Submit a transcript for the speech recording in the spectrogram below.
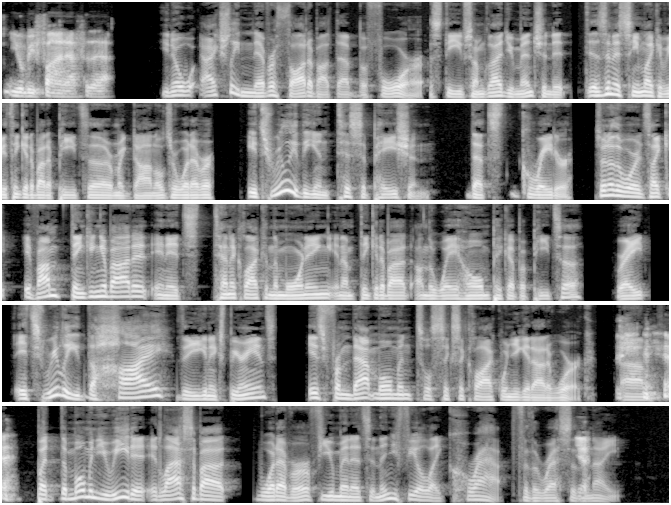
you'll be fine after that. You know, I actually never thought about that before, Steve. So I'm glad you mentioned it. Doesn't it seem like if you're thinking about a pizza or McDonald's or whatever, it's really the anticipation that's greater. So in other words, like if I'm thinking about it and it's 10 o'clock in the morning and I'm thinking about on the way home, pick up a pizza, right? It's really the high that you can experience is from that moment till six o'clock when you get out of work. Um, but the moment you eat it, it lasts about whatever, a few minutes, and then you feel like crap for the rest of yeah. the night.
